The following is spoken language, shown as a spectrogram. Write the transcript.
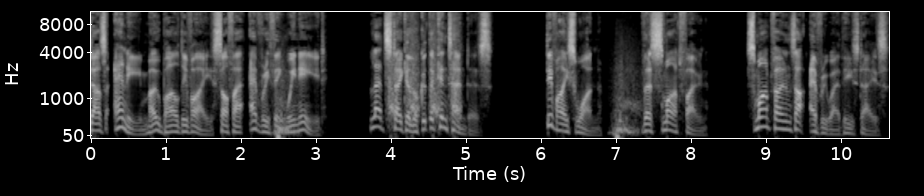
Does any mobile device offer everything we need? Let's take a look at the contenders. Device 1. The smartphone. Smartphones are everywhere these days.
